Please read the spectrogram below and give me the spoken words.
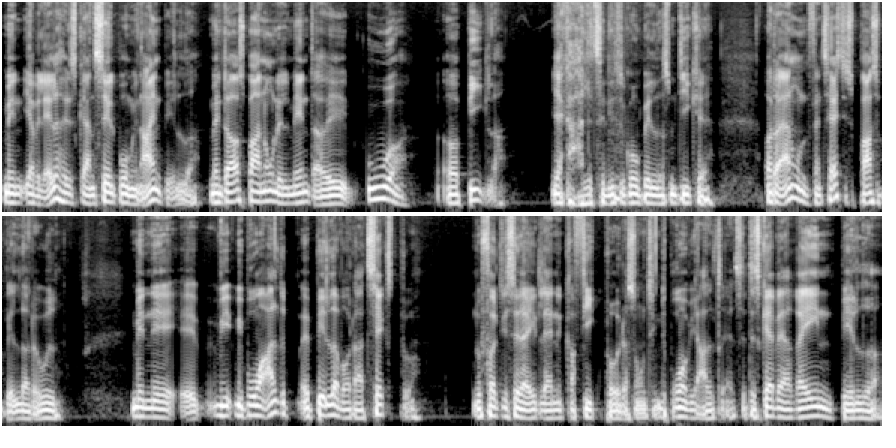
Men jeg vil allerhelst gerne selv bruge mine egne billeder. Men der er også bare nogle elementer, øh, uger og biler. Jeg kan aldrig tage lige så gode billeder, som de kan. Og der er nogle fantastiske pressebilleder derude. Men øh, øh, vi, vi bruger aldrig øh, billeder, hvor der er tekst på. Nu folk de sætter et eller andet grafik på og sådan ting, det bruger vi aldrig. Altså, det skal være rene billeder,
